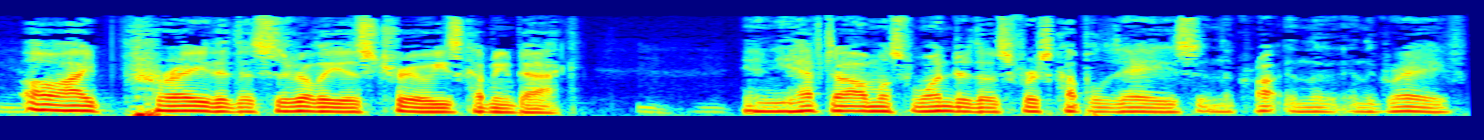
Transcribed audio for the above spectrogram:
yeah. oh i pray that this really is true he's coming back mm-hmm. and you have to almost wonder those first couple of days in the in the in the grave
